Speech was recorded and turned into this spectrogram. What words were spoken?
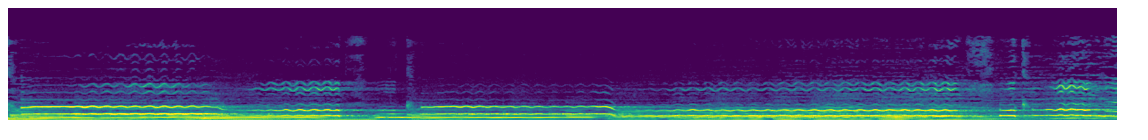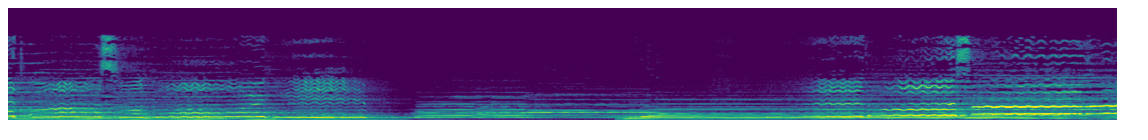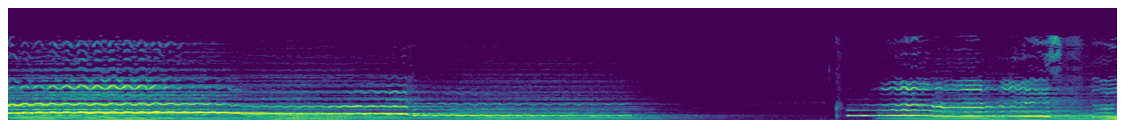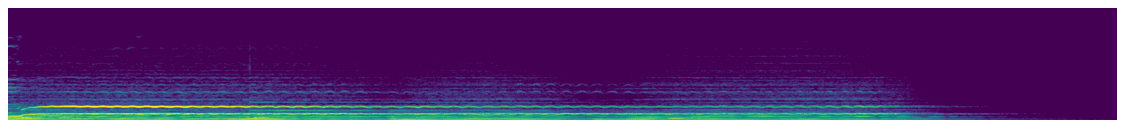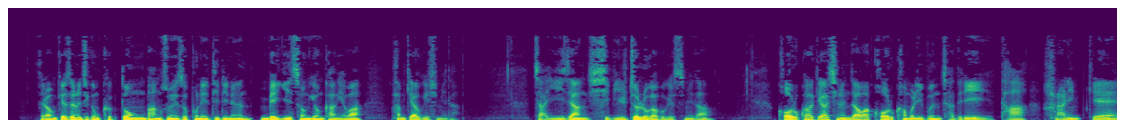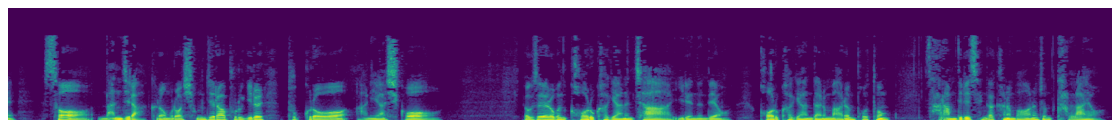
come on. 여러분께서는 지금 극동 방송에서 보내드리는 매기 성경 강해와 함께하고 계십니다. 자, 2장 11절로 가보겠습니다. 거룩하게 하시는 자와 거룩함을 입은 자들이 다 하나님께서 난지라 그러므로 형제라 부르기를 부끄러워 아니하시고 여기서 여러분 거룩하게 하는 자 이랬는데요. 거룩하게 한다는 말은 보통 사람들이 생각하는 바와는 좀 달라요.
